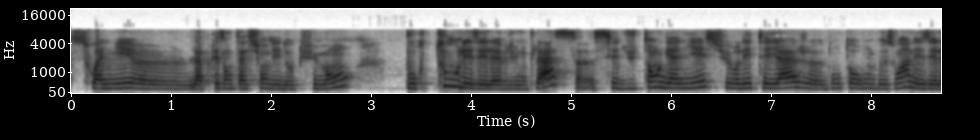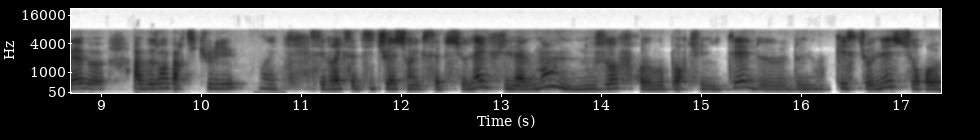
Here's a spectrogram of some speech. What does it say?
Soigner euh, la présentation des documents pour tous les élèves d'une classe, c'est du temps gagné sur l'étayage dont auront besoin les élèves à besoins particuliers. Oui, c'est vrai que cette situation exceptionnelle, finalement, nous offre l'opportunité de, de, nous questionner sur euh,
